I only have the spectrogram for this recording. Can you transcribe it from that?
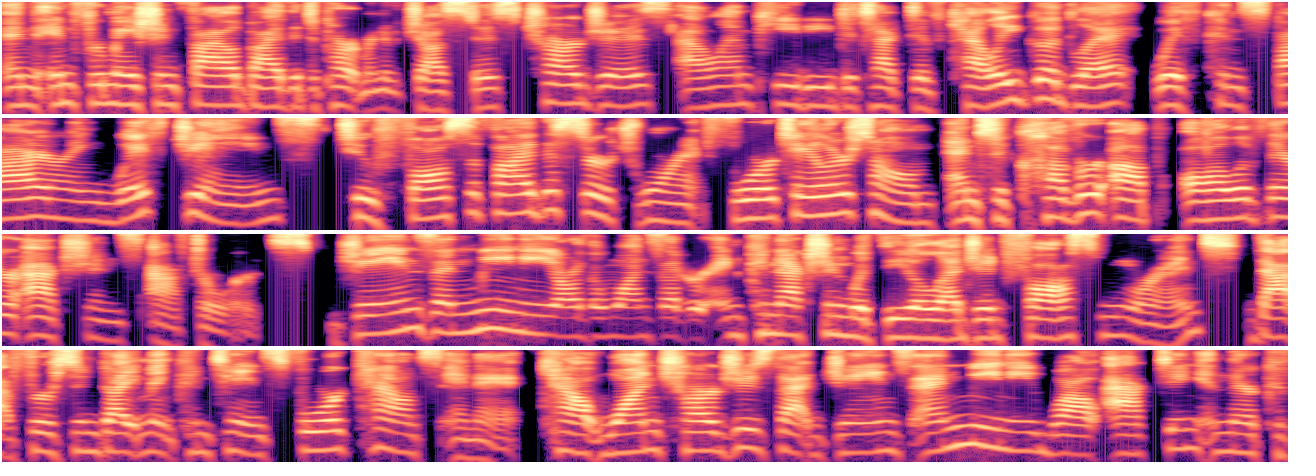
and information filed by the Department of Justice charges LMPD detective Kelly Goodlett with conspiring with Janes to falsify the search warrant for Taylor's home and to cover up all of their actions afterwards. Janes and Meany are the ones that are in connection with the alleged false warrant. That first indictment contains four counts in it. Count one charges that Janes and Meany, while acting in their co-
